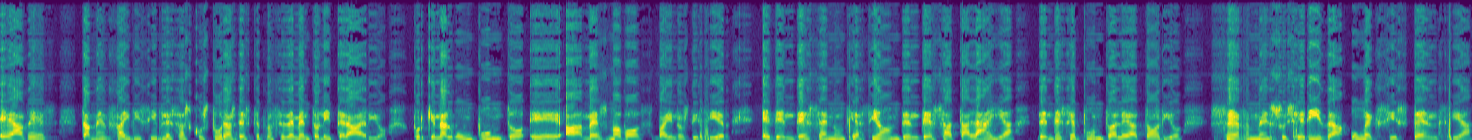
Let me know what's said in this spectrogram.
E a vez tamén fai visibles as costuras deste procedimento literario, porque en algún punto eh, a mesma voz vai nos dicir e dende esa enunciación, dende esa atalaya, dende ese punto aleatorio, serme suxerida unha existencia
